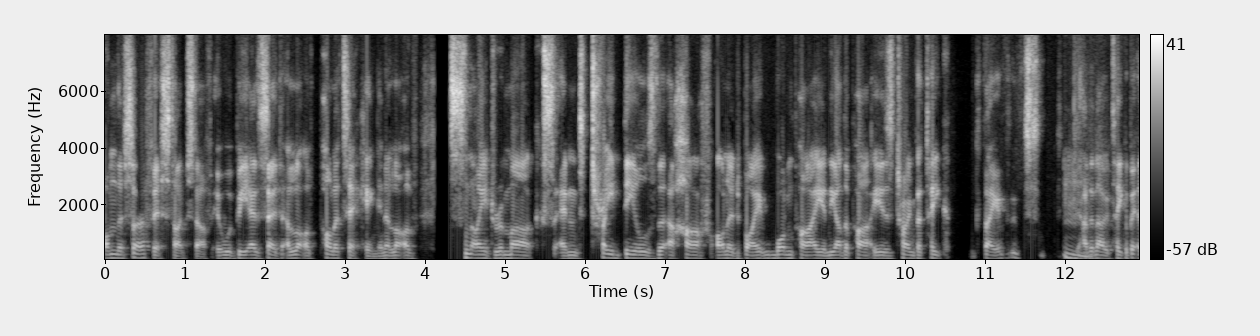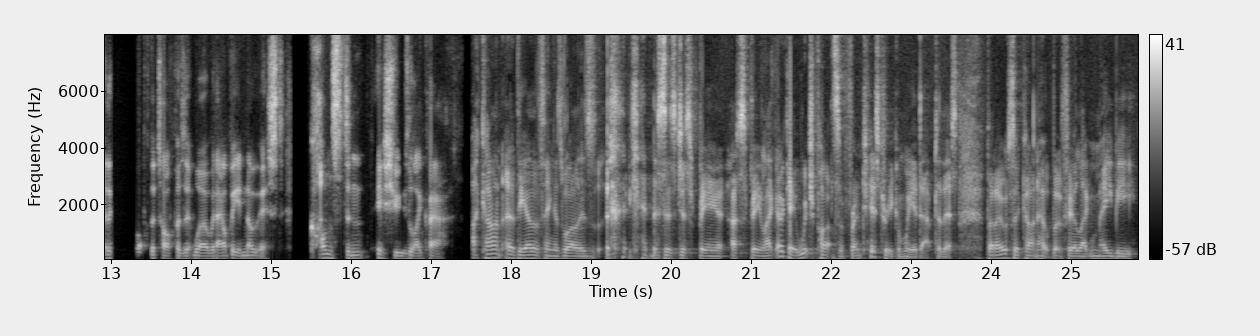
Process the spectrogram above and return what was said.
on the surface type stuff. It would be, as I said, a lot of politicking and a lot of snide remarks and trade deals that are half honoured by one party and the other party is trying to take, like, Mm. I don't know, take a bit of the off the top, as it were, without being noticed. Constant issues like that. I can't. Uh, the other thing as well is again, this is just being us being like, okay, which parts of French history can we adapt to this? But I also can't help but feel like maybe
